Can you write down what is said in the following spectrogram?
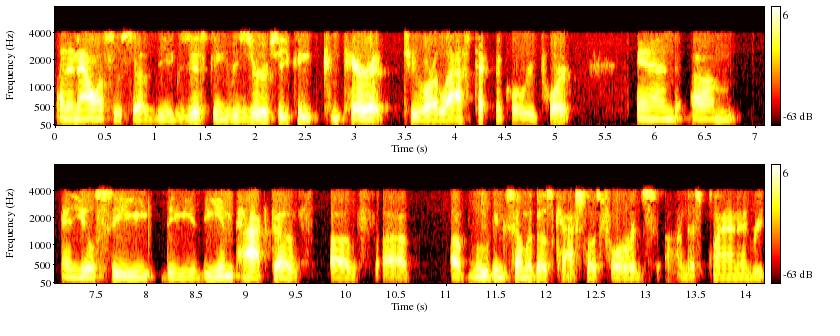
an analysis of the existing reserves. So you can compare it to our last technical report, and um, and you'll see the the impact of of uh, of moving some of those cash flows forwards on this plan and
